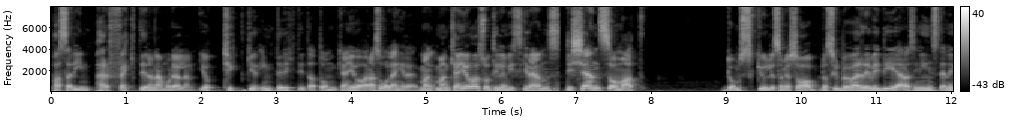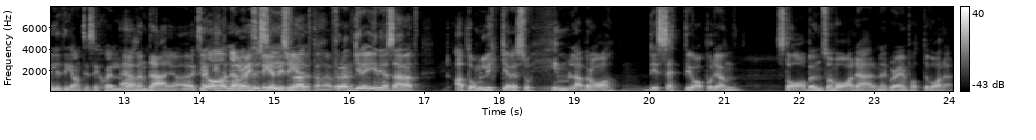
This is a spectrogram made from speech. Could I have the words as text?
passade in perfekt i den här modellen. Jag tycker inte riktigt att de kan göra så längre. Man, man kan göra så till en viss gräns. Det känns som att de skulle, som jag sa, de skulle behöva revidera sin inställning lite grann till sig själva. Även där ja, exakt. Ja, inte nej, bara i precis. För att, utan för att grejen är så att Att de lyckades så himla bra Det sätter jag på den staben som var där när Graham Potter var där.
